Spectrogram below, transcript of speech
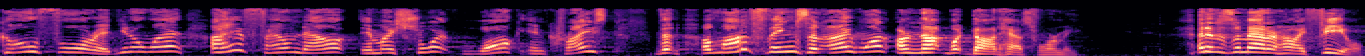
Go for it. You know what? I have found out in my short walk in Christ that a lot of things that I want are not what God has for me. And it doesn't matter how I feel,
